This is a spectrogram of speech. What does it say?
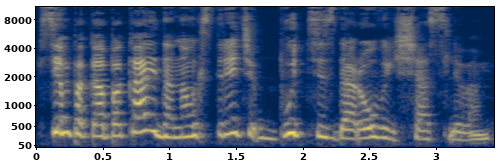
Всем пока-пока и до новых встреч. Будьте здоровы и счастливы!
